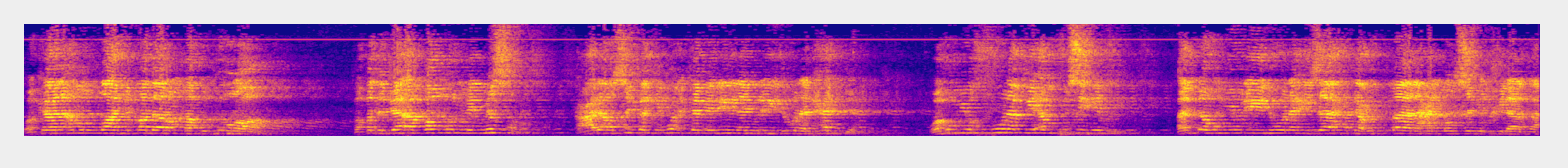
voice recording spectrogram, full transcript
وكان أمر الله قدرا مقدورا. فقد جاء قوم من مصر على صفة معتمرين يريدون الحج وهم يخفون في أنفسهم أنهم يريدون إزاحة عثمان عن منصب الخلافة.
